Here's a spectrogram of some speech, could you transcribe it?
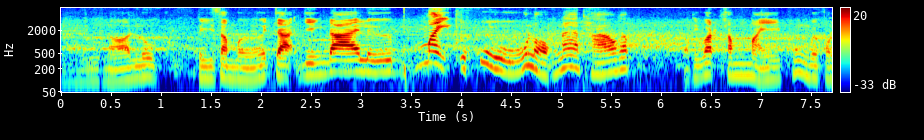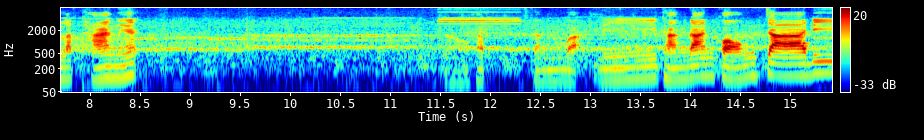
มารีนอสลูกตีเสมอจะยิงได้หรือ ไม่โอ้โหหลอกหน้าเท้าครับ ปฏิวัติคำใหม่พุ่งไปคนละทางเลยฮะเอาครับจังหวะนี้ทางด้านของจาดี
